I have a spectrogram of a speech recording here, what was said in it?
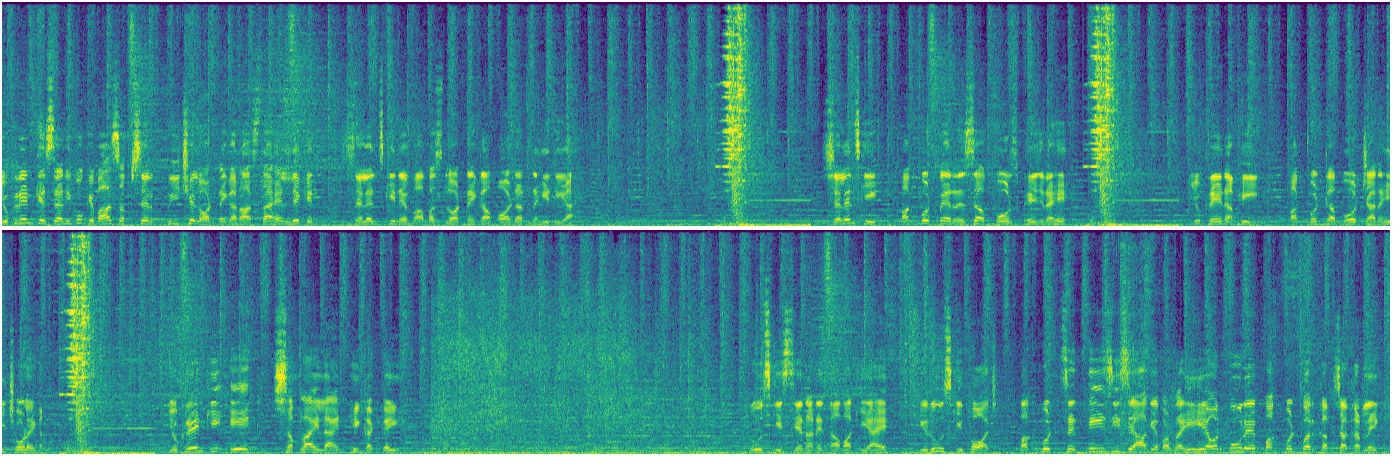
यूक्रेन के सैनिकों के पास अब सिर्फ़ पीछे लौटने का रास्ता है, लेकिन जेलेंस्की ने वापस लौटने का ऑर्डर नहीं दिया है। जेलेंस्की बखमुट में रिज़र्व फोर्स भेज रहे हैं। यूक्रेन अभी बखमुट का मोर्चा नहीं छोड़ेगा। यूक्रेन की एक सप्लाई लाइन भी कट गई है। रूस की सेना ने दावा किया है कि रूस की फौज बखमुट से तेज़ी से आगे बढ़ रही है और पूरे बखमुट पर कब्जा कर लेगी।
